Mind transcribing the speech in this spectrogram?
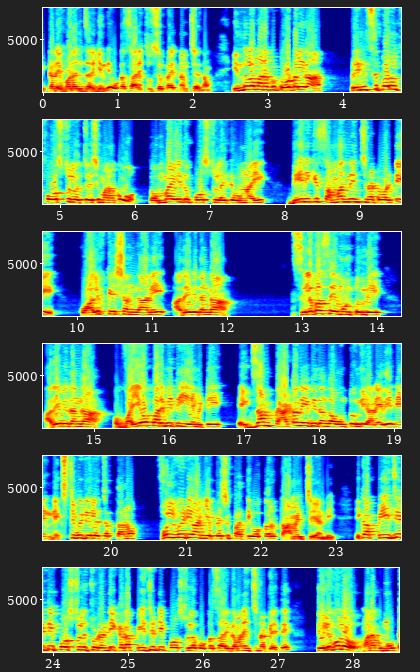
ఇక్కడ ఇవ్వడం జరిగింది. ఒకసారి చూసే ప్రయత్నం చేద్దాం. ఇందులో మనకు టోటల్గా ప్రిన్సిపల్ పోస్టులు వచ్చేసి మనకు తొంభై ఐదు పోస్టులు అయితే ఉన్నాయి. దీనికి సంబంధించినటువంటి క్వాలిఫికేషన్ కానీ అదే విధంగా సిలబస్ ఏముంటుంది? అదేవిధంగా వయో పరిమితి ఏమిటి? ఎగ్జామ్ ప్యాటర్న్ ఏ విధంగా ఉంటుంది అనేది నేను నెక్స్ట్ వీడియోలో చెప్తాను. ఫుల్ వీడియో అని చెప్పేసి ప్రతి ఒక్కరు కామెంట్ చేయండి. ఇక పీజీటీ పోస్టులు చూడండి. ఇక్కడ పీజీటీ పోస్టులకు ఒకసారి గమనించినట్లయితే తెలుగులో మనకు నూట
